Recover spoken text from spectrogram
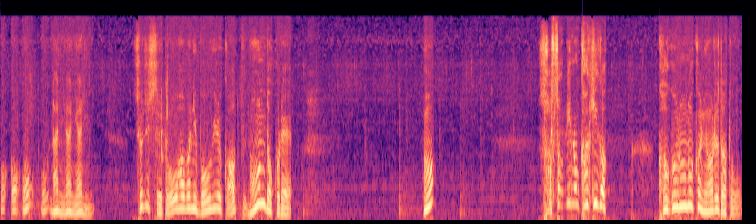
お、お、お、お、なになになに所持してると大幅に防御力アップ。なんだこれんサソリの鍵が、カゴの中にあるだと。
